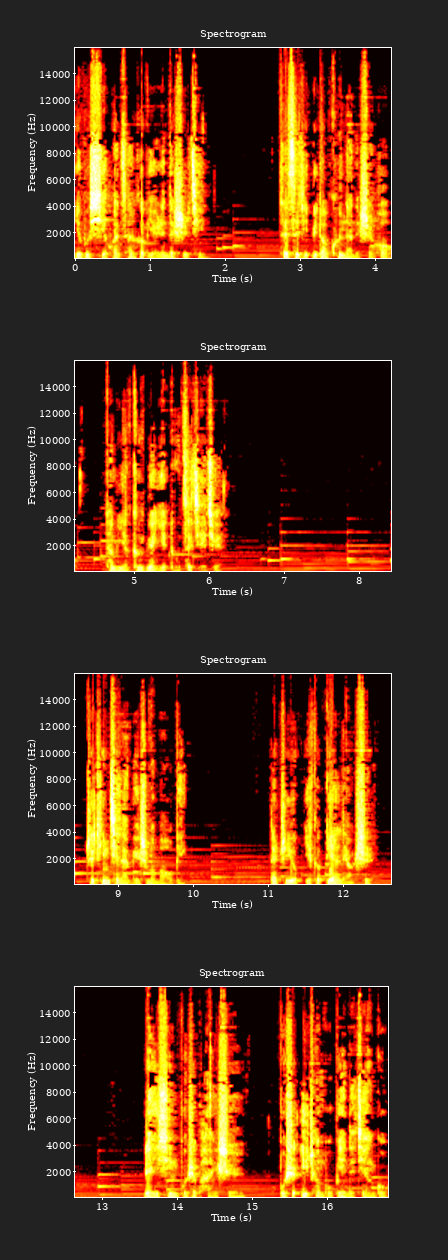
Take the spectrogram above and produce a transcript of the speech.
也不喜欢掺和别人的事情。在自己遇到困难的时候，他们也更愿意独自解决。这听起来没什么毛病，但只有一个变量是：人心不是磐石，不是一成不变的坚固。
